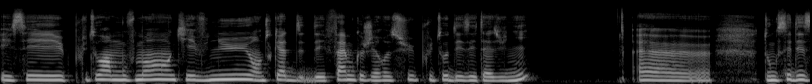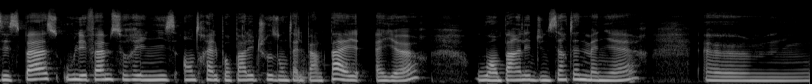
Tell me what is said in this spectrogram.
et c'est plutôt un mouvement qui est venu, en tout cas des femmes que j'ai reçues plutôt des États-Unis. Euh, donc c'est des espaces où les femmes se réunissent entre elles pour parler de choses dont elles ne parlent pas ailleurs ou en parler d'une certaine manière. Euh,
